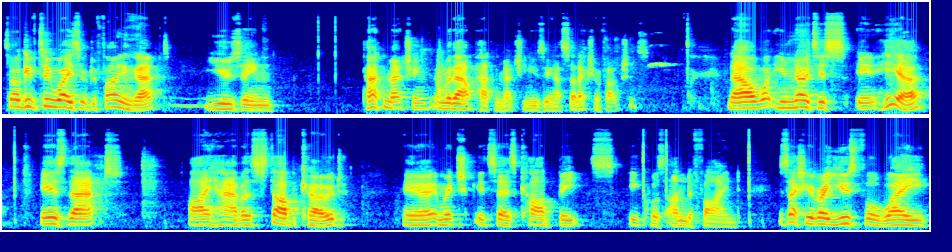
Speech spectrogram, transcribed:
So I'll give two ways of defining that using pattern matching and without pattern matching using our selection functions. Now what you notice here is that I have a stub code uh, in which it says card beats equals undefined. It's actually a very useful way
